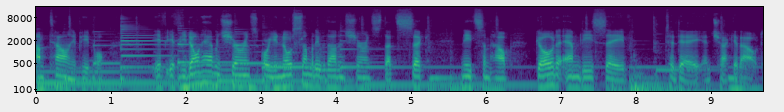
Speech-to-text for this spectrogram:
I'm telling you, people. If, if you don't have insurance or you know somebody without insurance that's sick, needs some help, go to MDsave today and check it out.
